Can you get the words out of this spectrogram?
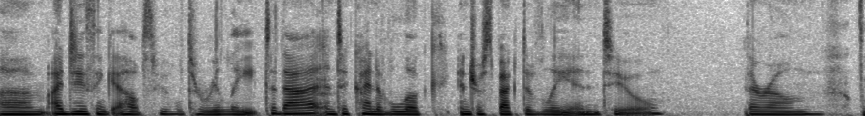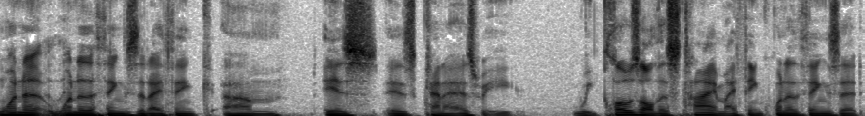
um, I do think it helps people to relate to that and to kind of look introspectively into their own. One of one of the things that I think um, is is kind of as we we close all this time, I think one of the things that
